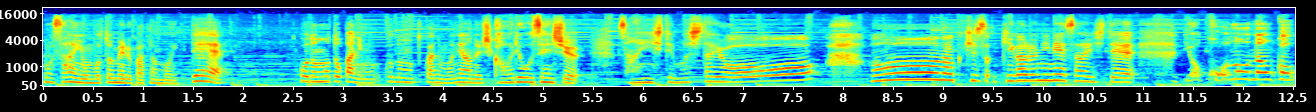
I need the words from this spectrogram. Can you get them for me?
もうサインを求める方もいて子供とかにも子供とかにもねあの石川遼選手サインしてましたよ。あーなんか気気軽にねサインして。いやこのなんか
